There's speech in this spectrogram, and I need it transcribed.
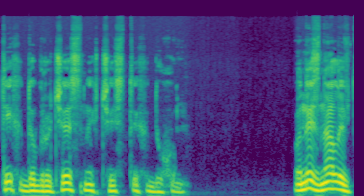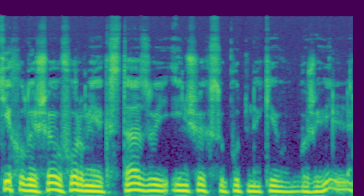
тих доброчесних чистих духом. Вони знали втіху лише у формі екстазу й інших супутників божевілля,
